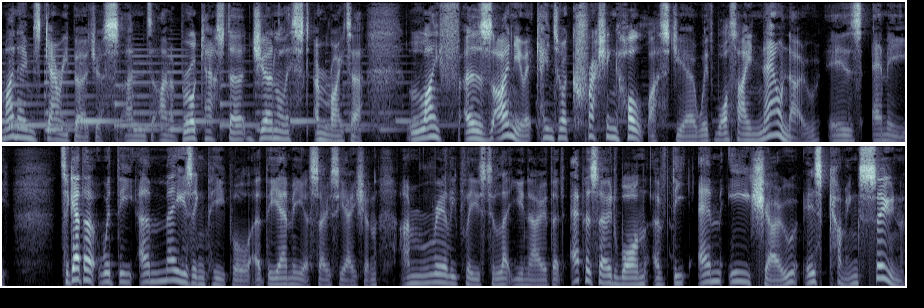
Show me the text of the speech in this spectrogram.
my name's Gary Burgess, and I'm a broadcaster, journalist, and writer. Life as I knew it came to a crashing halt last year with what I now know is ME. Together with the amazing people at the ME Association, I'm really pleased to let you know that episode one of the ME show is coming soon.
